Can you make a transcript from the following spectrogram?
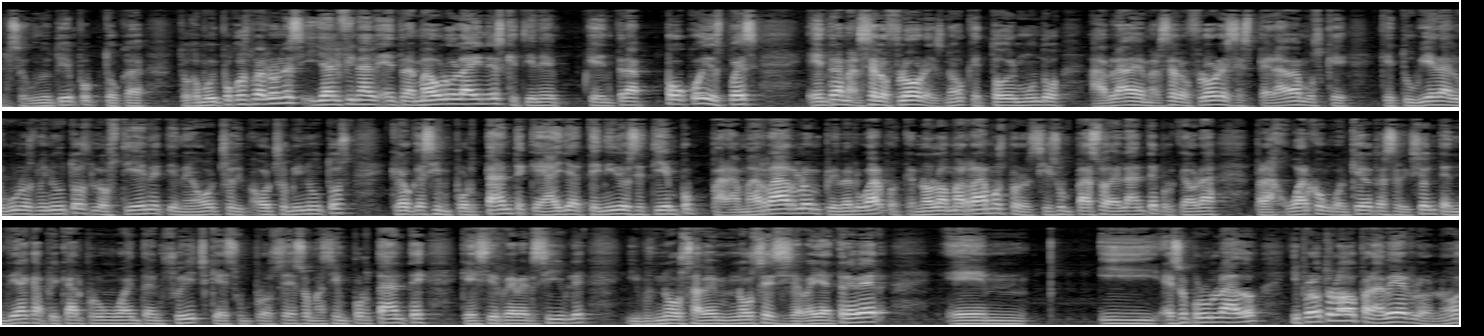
el segundo tiempo, toca, toca muy pocos balones, y ya al final entra Mauro Laines, que, tiene, que entra poco, y después entra Marcelo Flores, ¿no? que todo el mundo hablaba de Marcelo Flores, esperábamos que, que tuviera algunos minutos, los tiene, tiene ocho, ocho, minutos, creo que es importante que haya tenido ese tiempo para amarrarlo en primer lugar, porque no lo amarramos, pero sí es un paso adelante, porque ahora para jugar con cualquier otra selección tendría que aplicar por un one-time switch, que es un proceso más importante, que es irreversible, y no, sabemos, no sé si se vaya a atrever. Eh, y eso por un lado. Y por otro lado, para verlo, ¿no?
